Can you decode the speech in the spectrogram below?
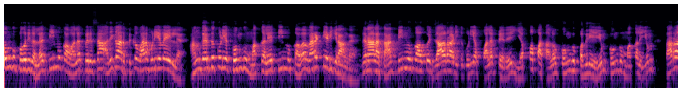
கொங்கு பகுதிகளில் திமுகவால பெருசா அதிகாரத்துக்கு வர முடியவே இல்லை. அங்க இருக்கக்கூடிய கொங்கு மக்களே திமுக திமுகவை விரட்டி அடிக்கிறாங்க. இதனால தான் திமுகவுக்கு ஜால்ரா அடிக்கக்கூடிய பல பேர் எப்ப பார்த்தாலும் கொங்கு பகுதியையும் கொங்கு மக்களையும் தர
